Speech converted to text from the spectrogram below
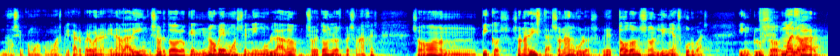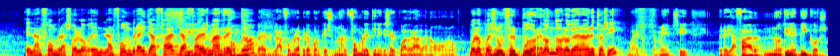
No sé cómo, cómo explicarlo, pero bueno, en Aladdin, sobre todo lo que no vemos en ningún lado, sobre todo en los personajes, son picos, son aristas, son ángulos, eh, todos son líneas curvas. Incluso Bueno, Jafar... En la alfombra solo. En la alfombra y Jafar, sí, Jafar la- es más la alfombra, recto. La alfombra, pero porque es una alfombra y tiene que ser cuadrada, no, no Bueno, puede ser un felpudo redondo, lo deben haber hecho así. Bueno, también, sí. Pero Jafar no tiene picos.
